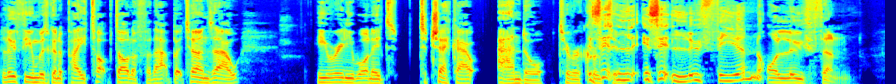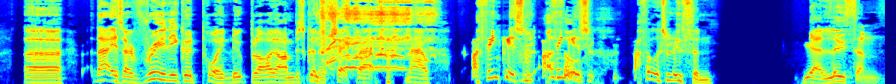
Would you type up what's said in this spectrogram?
Luthien was going to pay top dollar for that, but turns out he really wanted to check out Andor to recruit Is him. it is it Luthian or Luthen? Uh, that is a really good point, Luke Bly. I'm just going to check that now. I think it's. I, think it's. I thought it was Luthen. Yeah, Luthen.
